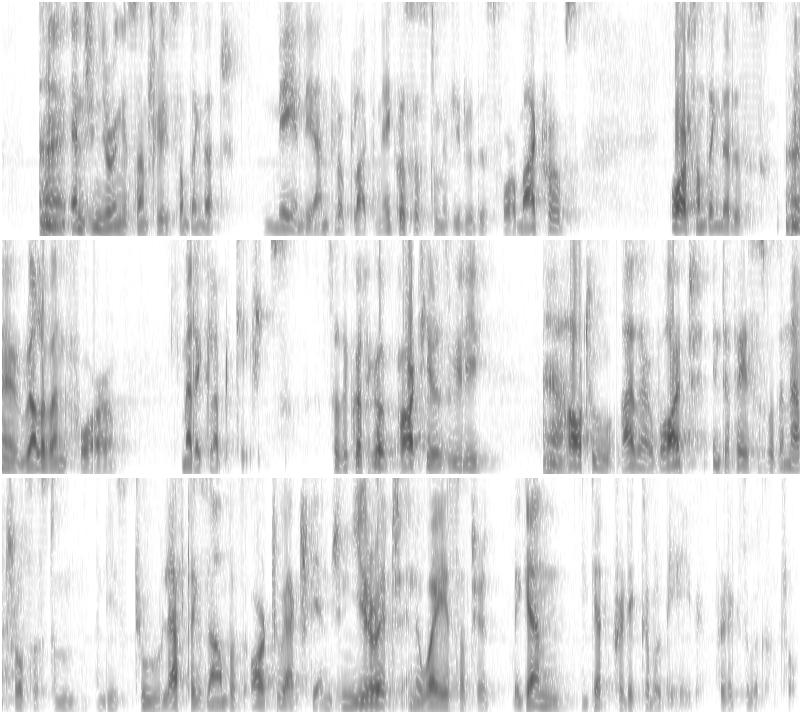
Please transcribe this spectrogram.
engineering essentially something that may in the end look like an ecosystem if you do this for microbes or something that is relevant for medical applications. So the critical part here is really how to either avoid interfaces with a natural system in these two left examples or to actually engineer it in a way such that, again, you get predictable behavior, predictable control.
